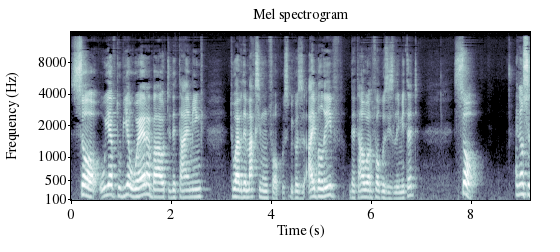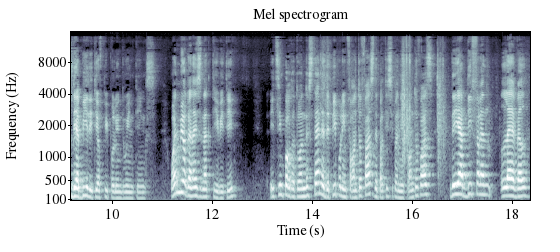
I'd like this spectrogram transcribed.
So we have to be aware about the timing to have the maximum focus because I believe that our focus is limited. So, and also the ability of people in doing things. When we organize an activity, it's important to understand that the people in front of us, the participants in front of us, they have different level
